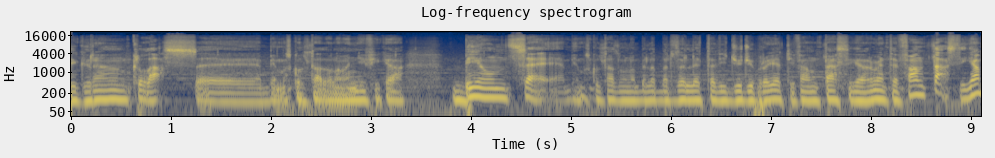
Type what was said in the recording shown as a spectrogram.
de grand classe. Abbiamo ascoltato la magnifica Beyoncé, abbiamo ascoltato una bella barzelletta di Gigi Proietti, fantastica, veramente fantastica.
